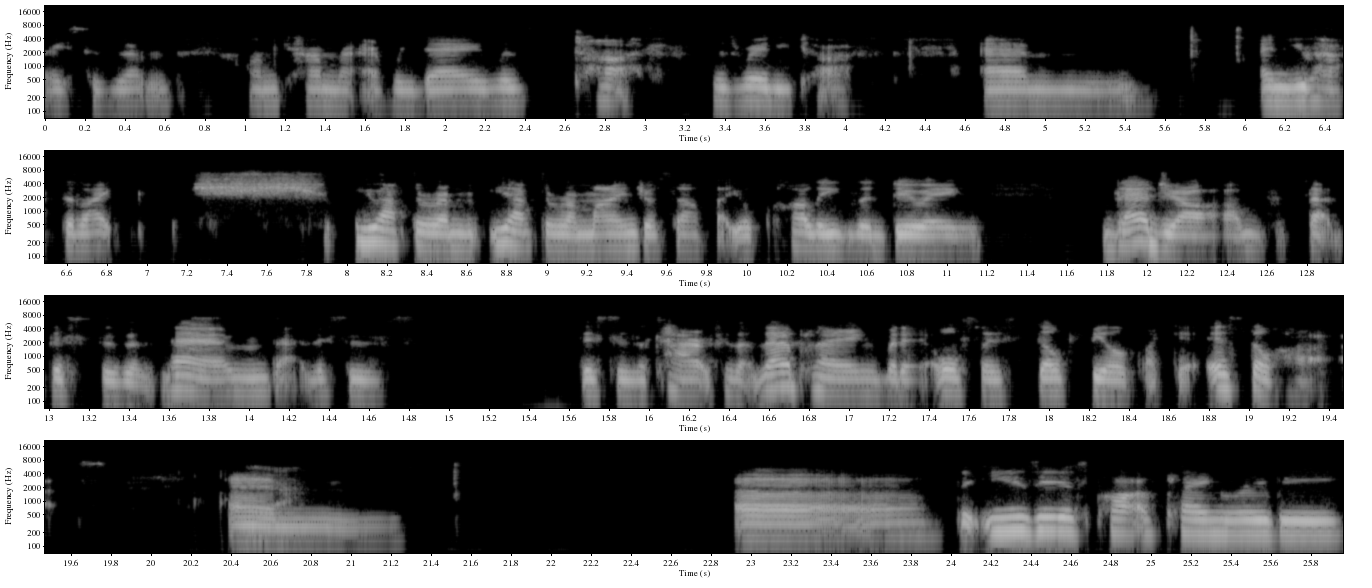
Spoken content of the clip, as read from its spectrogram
racism on camera every day was tough was really tough. Um and you have to like shh, you have to rem- you have to remind yourself that your colleagues are doing their job that this isn't them that this is this is a character that they're playing but it also still feels like it it still hurts Yeah. um uh the easiest part of playing ruby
